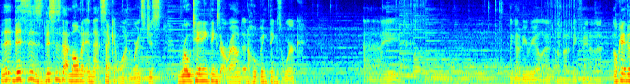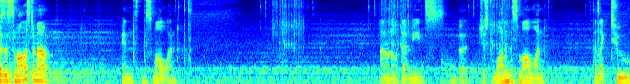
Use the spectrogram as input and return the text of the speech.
This is this is that moment in that second one where it's just rotating things around and hoping things work. Gotta be real, I, I'm not a big fan of that. Okay, there's the smallest amount in the small one. I don't know what that means, but just one in the small one and like two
